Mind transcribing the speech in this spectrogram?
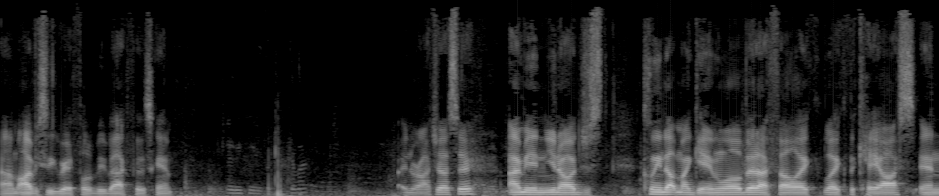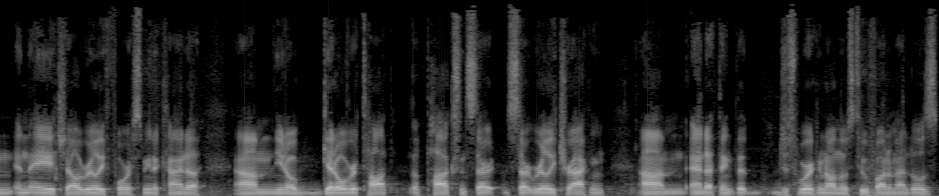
um, obviously grateful to be back for this game. Anything in particular? In Rochester, I mean, you know, just cleaned up my game a little bit. I felt like like the chaos in in the AHL really forced me to kind of um, you know get over top of pucks and start start really tracking. Um, and I think that just working on those two fundamentals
